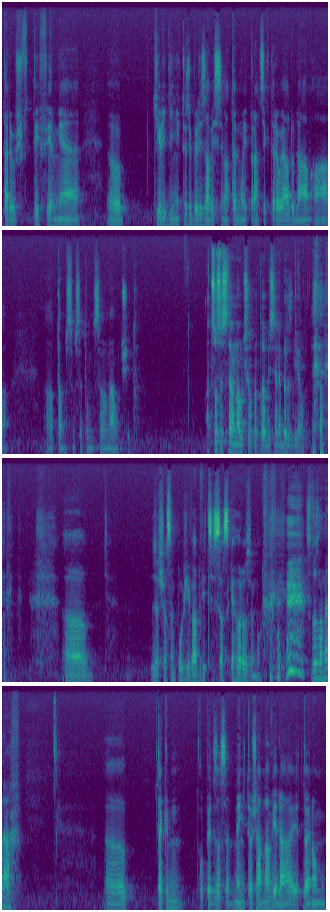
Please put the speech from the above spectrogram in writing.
tady už v té firmě eh, ti lidi někteří byli závislí na té mojí práci, kterou já dodám a, a tam jsem se to musel naučit. A co se teda naučil pro to, aby se nebrzdil? uh, začal jsem používat více selského rozumu. co to znamená? Uh, tak opět zase není to žádná věda, je to hmm. jenom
